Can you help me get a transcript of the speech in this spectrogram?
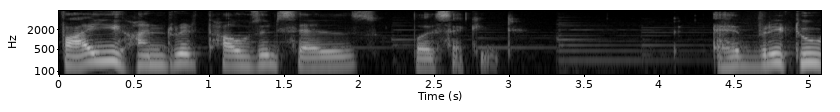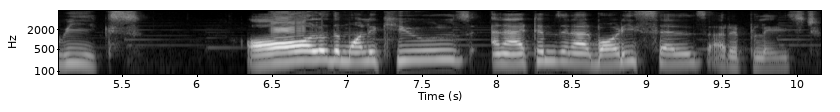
500,000 cells per second. Every two weeks, all of the molecules and atoms in our body cells are replaced.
